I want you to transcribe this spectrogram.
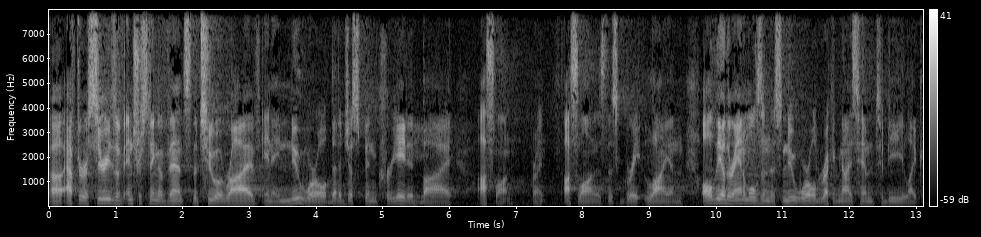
Uh, after a series of interesting events, the two arrive in a new world that had just been created by Aslan? Aslan is this great lion. All the other animals in this new world recognize him to be like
